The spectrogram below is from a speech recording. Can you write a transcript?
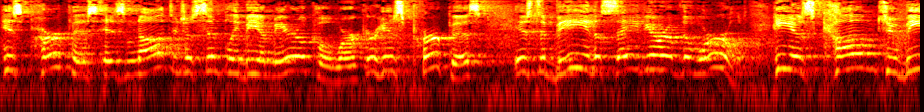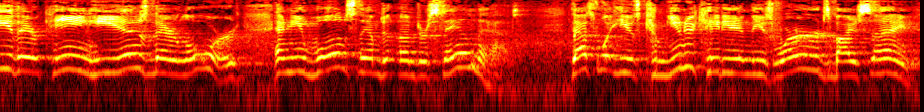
His purpose is not to just simply be a miracle worker. His purpose is to be the Savior of the world. He has come to be their King. He is their Lord. And He wants them to understand that. That's what he is communicating in these words by saying,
